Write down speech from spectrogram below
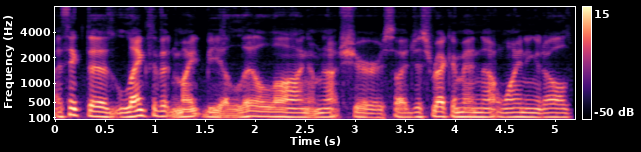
I think the length of it might be a little long I'm not sure so I just recommend not winding it all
